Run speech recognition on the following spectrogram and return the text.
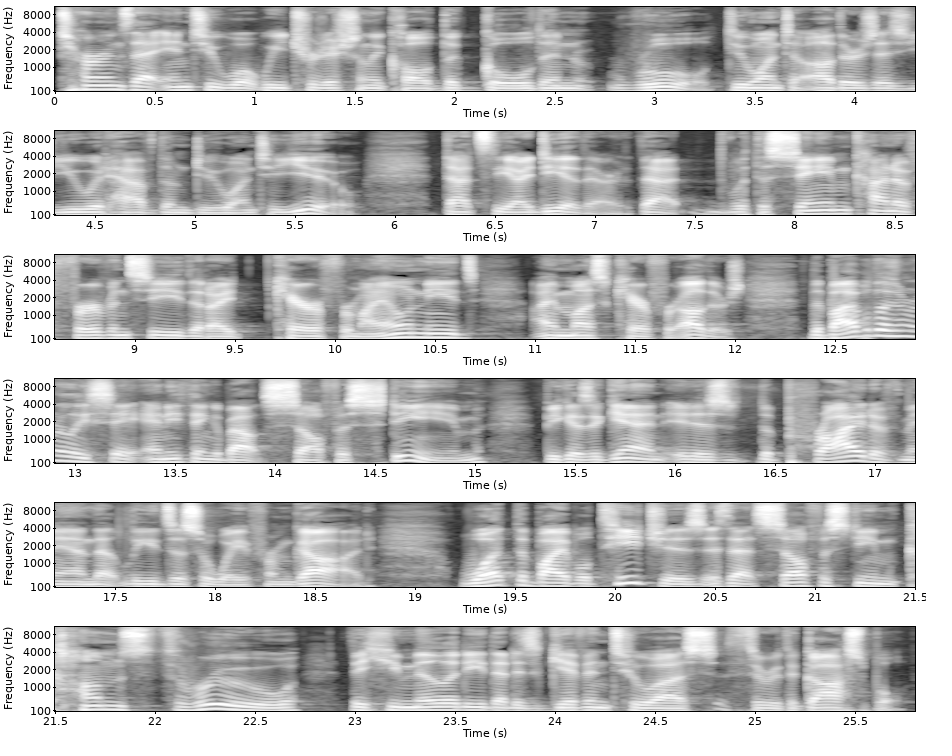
turns that into what we traditionally call the golden rule do unto others as you would have them do unto you. That's the idea there, that with the same kind of fervency that I care for my own needs, I must care for others. The Bible doesn't really say anything about self esteem because, again, it is the pride of man that leads us away from God. What the Bible teaches is that self esteem comes through the humility that is given to us through the gospel.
